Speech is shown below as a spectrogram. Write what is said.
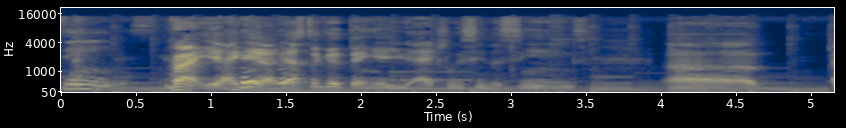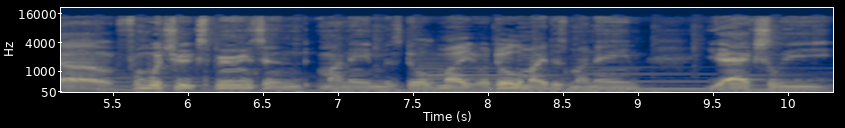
scenes. Right. Yeah. Yeah. That's the good thing. Yeah. You actually see the scenes uh, uh, from what you experience. And my name is Dolemite, or Dolemite is my name. You actually,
